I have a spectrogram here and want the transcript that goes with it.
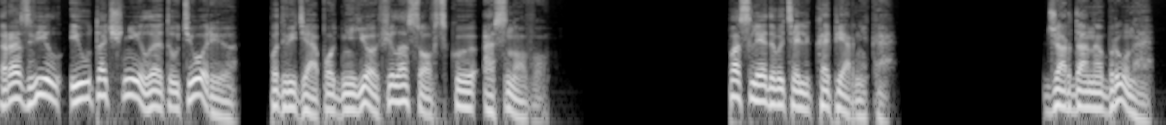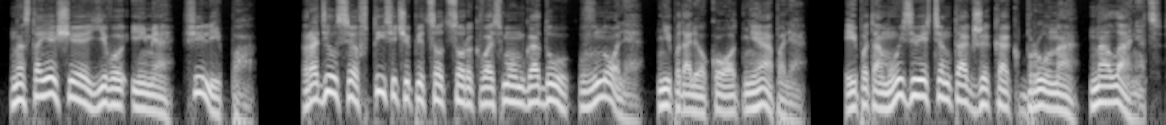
развил и уточнил эту теорию, подведя под нее философскую основу. Последователь Коперника Джордано Бруно, настоящее его имя Филиппо, родился в 1548 году в Ноле, неподалеку от Неаполя, и потому известен также как Бруно Наланец.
